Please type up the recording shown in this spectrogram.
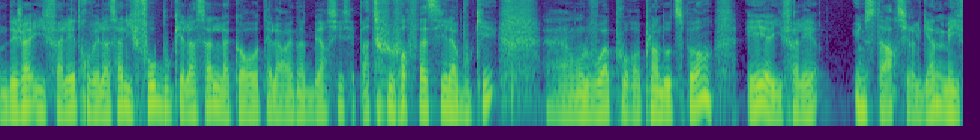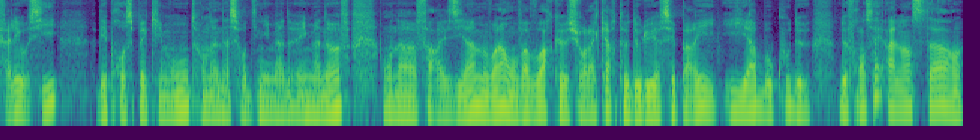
déjà, il fallait trouver la salle, il faut booker la salle. L'accord Hôtel Arena de Bercy, c'est pas toujours facile à. Euh, on le voit pour plein d'autres sports. Et il fallait une star, Cyril Gann, mais il fallait aussi des prospects qui montent. On a Nassourdine Imanov, on a Faresiam. Voilà, on va voir que sur la carte de l'UFC Paris, il y a beaucoup de, de Français, à l'instar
